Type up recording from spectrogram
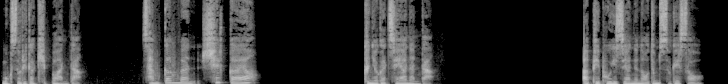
목소리가 기뻐한다. 잠깐만 쉴까요? 그녀가 제안한다. 앞이 보이지 않는 어둠 속에서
